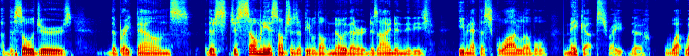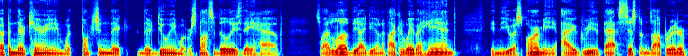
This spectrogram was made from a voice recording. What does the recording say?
of the soldiers the breakdowns there's just so many assumptions that people don't know that are designed into these even at the squad level makeups, right? The what weapon they're carrying, what function they they're doing, what responsibilities they have. So I love the idea, and if I could wave a hand in the U.S. Army, I agree that that systems operator,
